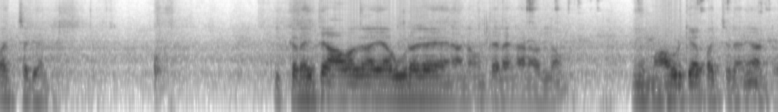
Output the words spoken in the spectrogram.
పచ్చడి అంటారు. ఇక్కడైతే ఆవగాయ ఊరగాయ అని అనం తెలంగాణ వాళ్ళం మేము మామిడికాయ పచ్చడి అని అంటాం.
